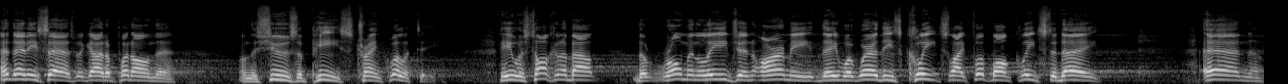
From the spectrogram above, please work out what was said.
And then he says, we got to put on the, on the shoes of peace, tranquility. He was talking about the Roman legion army. They would wear these cleats like football cleats today. And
